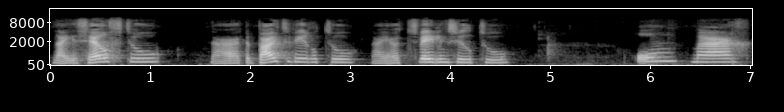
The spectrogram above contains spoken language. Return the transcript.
naar jezelf toe, naar de buitenwereld toe, naar jouw tweelingziel toe. Om maar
